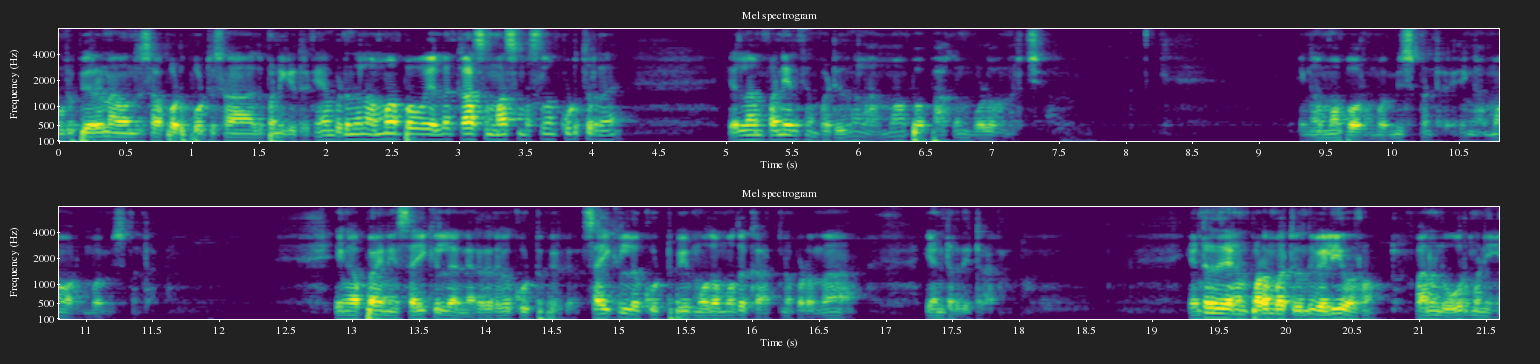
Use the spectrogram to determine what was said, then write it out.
நூறு பேரை நான் வந்து சாப்பாடு போட்டு சா இது பண்ணிக்கிட்டு இருக்கேன். பட் இருந்தாலும் அம்மா அப்பாவை எல்லாம் காசு மாதம் மாதம்லாம் கொடுத்துட்றேன். எல்லாம் பண்ணியிருக்கேன். பட் இருந்தாலும் அம்மா அப்பா பார்க்கணும் போல் வந்துருச்சு. எங்கள் அம்மா அப்பாவை ரொம்ப மிஸ் பண்ணுறேன் எங்கள் அம்மாவை ரொம்ப மிஸ் பண்ணுறேன் எங்கள் அப்பா என்னை சைக்கிளில் நிறைய தடவை கூப்பிட்டு போயிருக்காரு. சைக்கிளில் கூப்பிட்டு போய் முத முத காட்டின படம் தான் என்டர் தி ட்ராகன் என்டர் படம் பார்த்து வந்து வெளியே வரோம் பன்னெண்டு ஒரு மணி.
